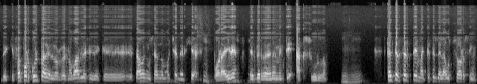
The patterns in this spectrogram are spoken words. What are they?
de que fue por culpa de los renovables y de que estaban usando mucha energía por aire, es verdaderamente absurdo. Está el tercer tema, que es el del outsourcing,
